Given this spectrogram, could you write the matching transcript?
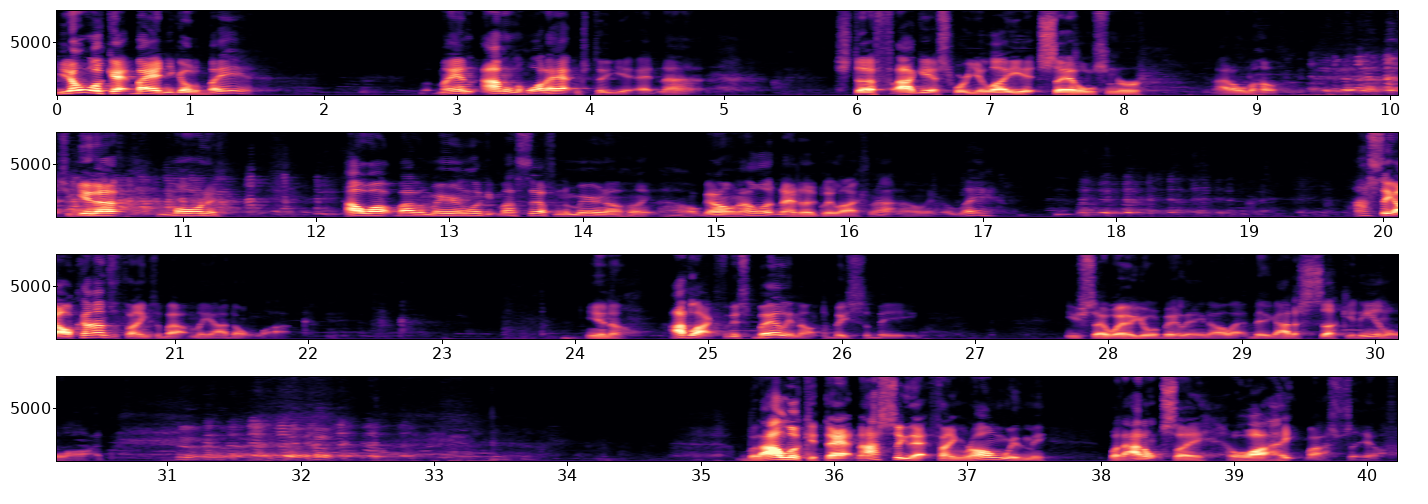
You don't look that bad and you go to bed. But man, I don't know what happens to you at night. Stuff, I guess, where you lay, it settles, and I don't know. But you get up in the morning, I walk by the mirror and look at myself in the mirror, and I think, oh, gone, I wasn't that ugly last night. And I went, I see all kinds of things about me I don't like. You know, I'd like for this belly not to be so big. You say, well, your belly ain't all that big. I just suck it in a lot. but I look at that and I see that thing wrong with me, but I don't say, oh, I hate myself,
